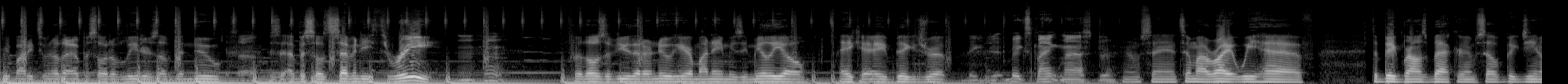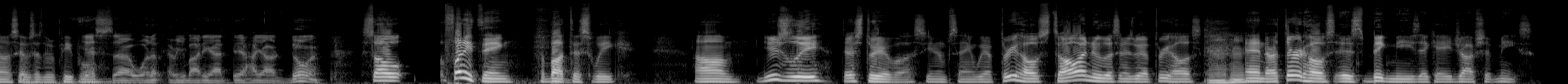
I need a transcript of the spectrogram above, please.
everybody, to another episode of Leaders of the New. Yes. This is episode 73. Mm-hmm. For those of you that are new here, my name is Emilio, aka Big Drip. Big J- big spank master. You know what I'm saying? To my right, we have the Big Browns backer himself, Big Gino. Say what's up to the people. Yes, sir. What up, everybody out there? How y'all doing? So, funny thing about this week, um, usually there's three of us. You know what I'm saying? We have three hosts. To all our new listeners, we have three hosts. Mm-hmm. And our third host is Big Meez, aka Dropship Meez.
